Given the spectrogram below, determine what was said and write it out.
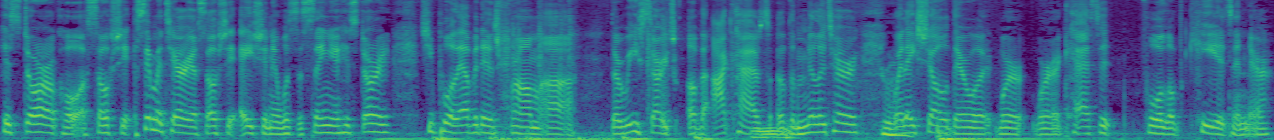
Historical Associate Cemetery Association and was a senior historian. She pulled evidence from uh, the research of the archives of the military, where they showed there were, were were a cassette full of kids in there,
